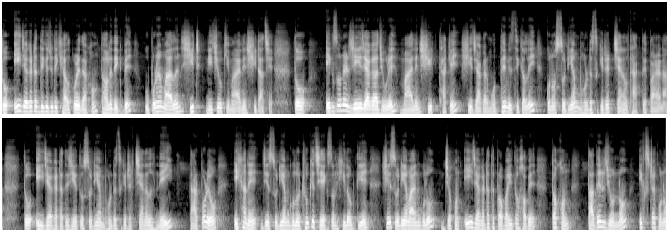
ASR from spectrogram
তো এই জায়গাটার দিকে যদি খেয়াল করে দেখো, তাহলে দেখবে উপরেও মায়ালিন শিট নিচেও কি মায়ালিন শিট আছে। তো এক্সনের যে জায়গা জুড়ে মায়ালিন শিট থাকে সেই জায়গার মধ্যে বেসিক্যালি কোনো সোডিয়াম ভোল্টেজ চ্যানেল থাকতে পারে না। তো এই জায়গাটাতে যেহেতু সোডিয়াম ভোল্টেজ চ্যানেল নেই, তারপরেও এখানে যে সোডিয়ামগুলো ঢুকেছে একজন হিলক দিয়ে, সেই সোডিয়াম আয়নগুলো যখন এই জায়গাটাতে প্রবাহিত হবে, তখন তাদের জন্য এক্সট্রা কোনো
